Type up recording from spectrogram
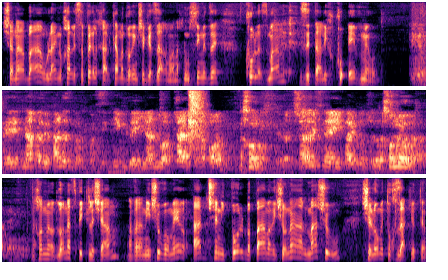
שנה הבאה אולי נוכל לספר לך על כמה דברים שגזרנו. אנחנו עושים את זה כל הזמן, זה תהליך כואב מאוד. נאפה ופנדס מפסיקים בינואר 19, נכון? נכון. שנה לפני Python שלוש. נכון מאוד. נכון מאוד, לא נספיק לשם, אבל אני שוב אומר, עד שניפול בפעם הראשונה על משהו שלא מתוחזק יותר.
